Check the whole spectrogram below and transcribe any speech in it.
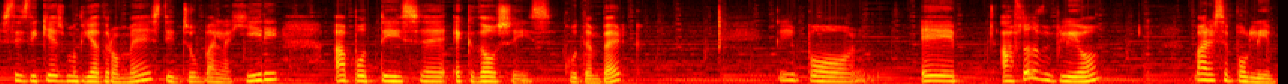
στις δικές μου διαδρομές στη Τζούμπα Λαχύρη από τις ε, εκδόσεις Κούτεμπεργκ Λοιπόν, ε, αυτό το βιβλίο μου άρεσε πολύ.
